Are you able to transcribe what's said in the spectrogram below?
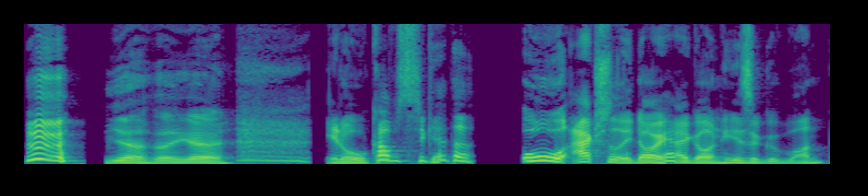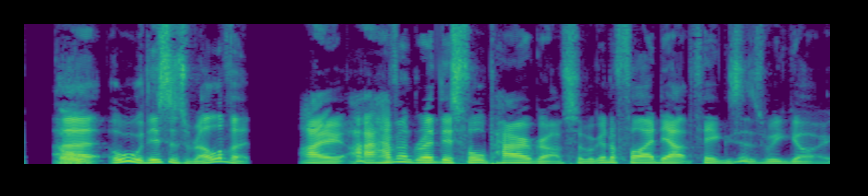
yeah, there you go. it all comes together. Oh, actually, no, hang on. Here's a good one. Uh, oh, this is relevant. I, I haven't read this full paragraph, so we're going to find out things as we go.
